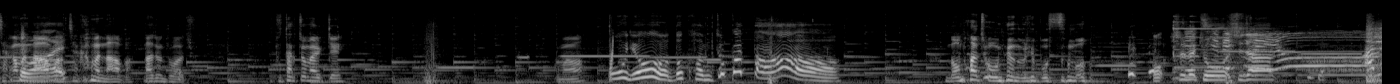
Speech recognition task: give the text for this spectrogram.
잠깐만 좋아해. 나와봐 잠깐만 나와봐 나 좀 도와줘 부탁 좀 할게 고마워 오, 야, 너 감쪽 같다. 너마저 오면 우리 못 숨어 어 700초 시작 안 돼!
